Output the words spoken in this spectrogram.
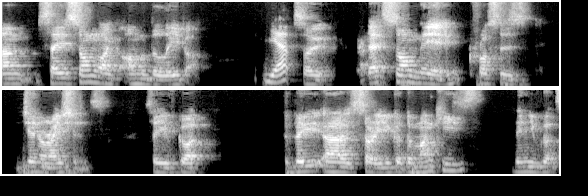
Um, say a song like "I'm a Believer." Yep. So that song there crosses generations. So you've got the be uh, sorry, you've got the Monkees, then you've got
